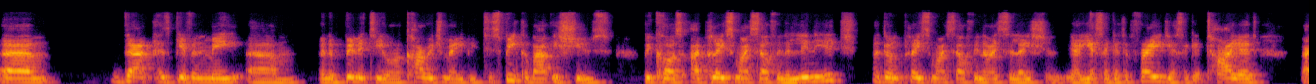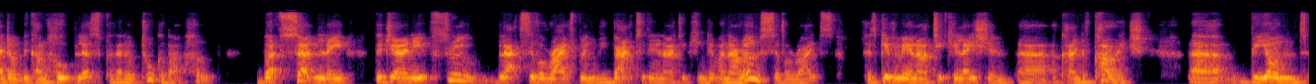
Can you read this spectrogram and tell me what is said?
Um, that has given me um, an ability or a courage maybe to speak about issues because I place myself in a lineage. I don't place myself in isolation. Yeah, yes, I get afraid. Yes, I get tired. I don't become hopeless because I don't talk about hope. But certainly the journey through Black civil rights, bringing me back to the United Kingdom and our own civil rights, has given me an articulation, uh, a kind of courage uh, beyond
